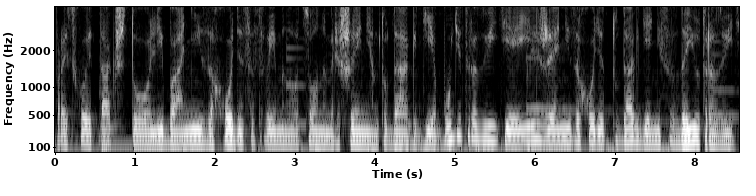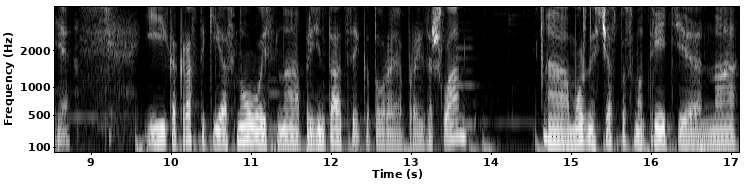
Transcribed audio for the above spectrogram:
происходит так, что либо они заходят со своим инновационным решением туда, где будет развитие, или же они заходят туда, где они создают развитие. И как раз-таки основываясь на презентации, которая произошла, а, можно сейчас посмотреть э, на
